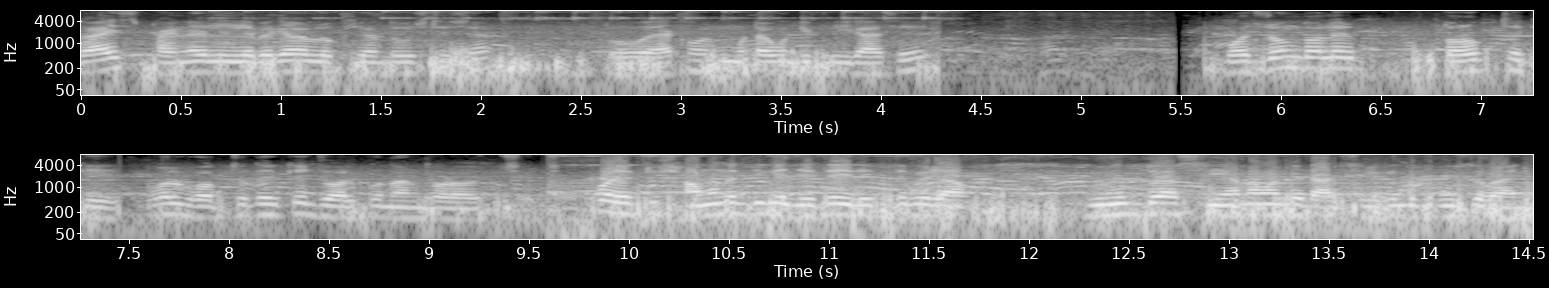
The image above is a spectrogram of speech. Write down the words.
গাইস ফাইনালি লেবে গেলাম লক্ষ্মীকান্তপুর স্টেশন তো এখন মোটামুটি ভিড় আছে বজরং দলের তরফ থেকে সকল ভক্তদেরকে জল প্রদান করা হচ্ছে পর একটু সামনের দিকে যেতেই দেখতে পেলাম বিমুগ্ধ আর শ্রিয়ান আমাকে ডাকছিল কিন্তু বুঝতে পারিনি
